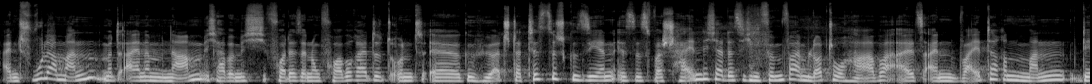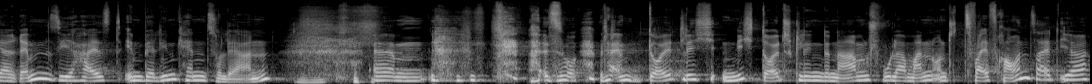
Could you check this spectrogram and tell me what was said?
ein schwuler Mann mit einem Namen, ich habe mich vor der Sendung vorbereitet und äh, gehört, statistisch gesehen ist es wahrscheinlicher, dass ich einen Fünfer im Lotto habe, als einen weiteren Mann, der Remsi heißt, in Berlin kennenzulernen. Mhm. ähm, also mit einem deutlich nicht deutsch klingenden Namen, schwuler Mann und zwei Frauen seid ihr.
